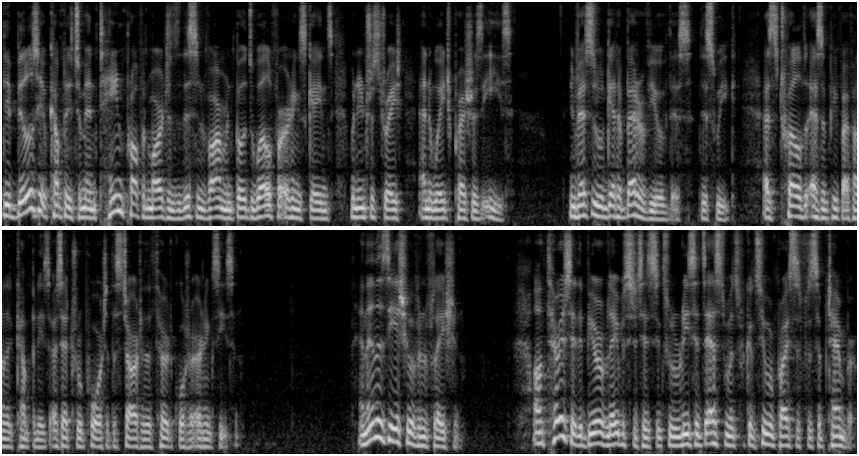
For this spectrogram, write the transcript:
The ability of companies to maintain profit margins in this environment bodes well for earnings gains when interest rate and wage pressures ease. Investors will get a better view of this this week, as 12 S&P 500 companies are set to report at the start of the third quarter earnings season. And then there's the issue of inflation. On Thursday, the Bureau of Labour Statistics will release its estimates for consumer prices for September.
